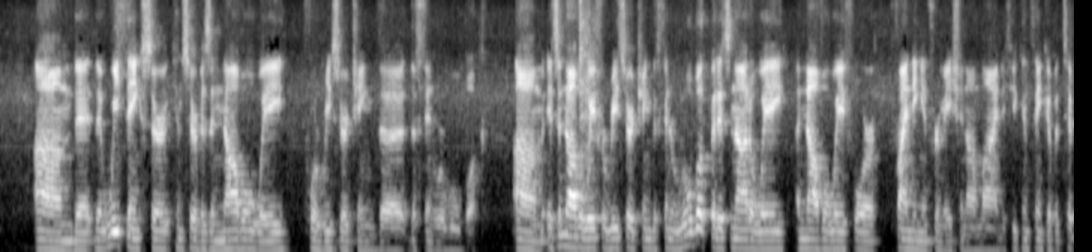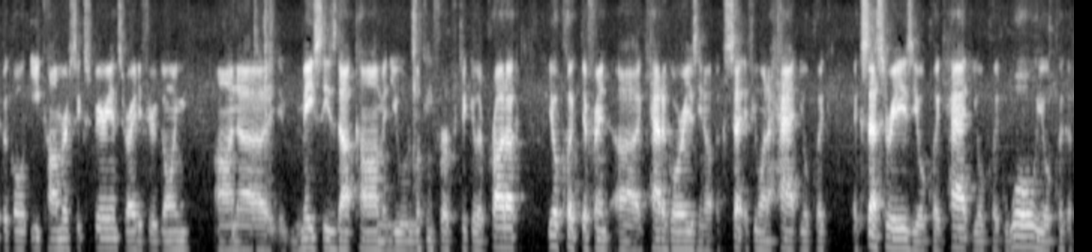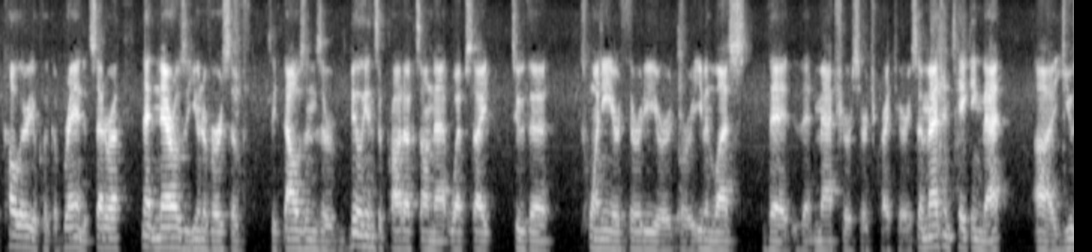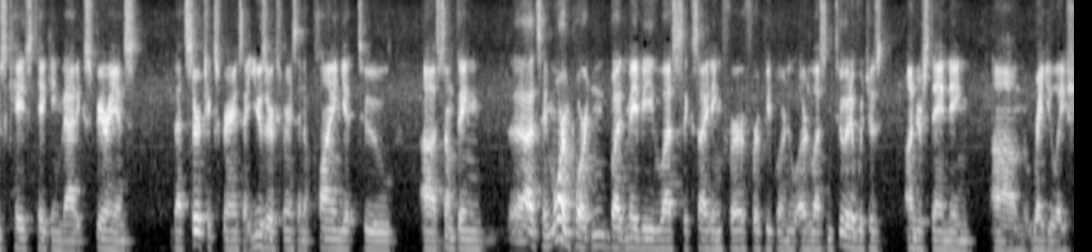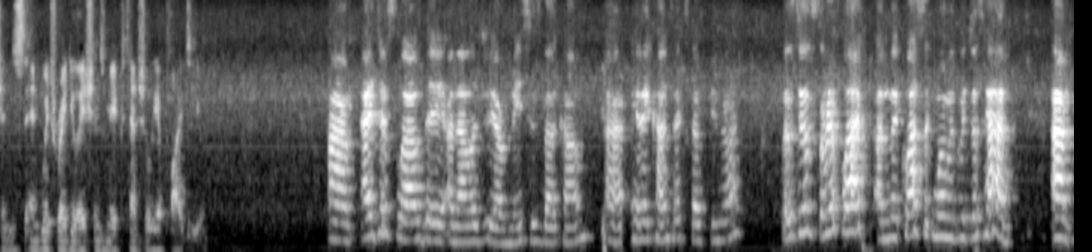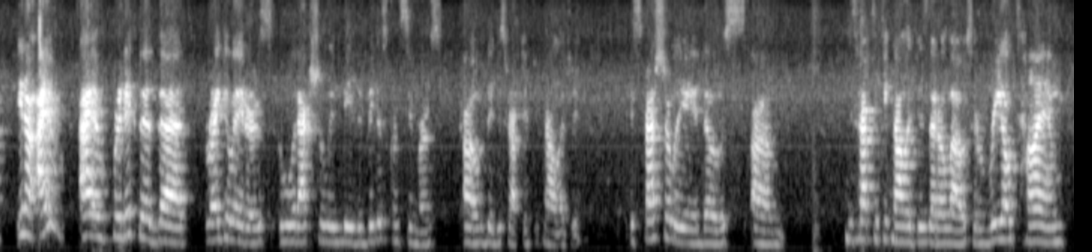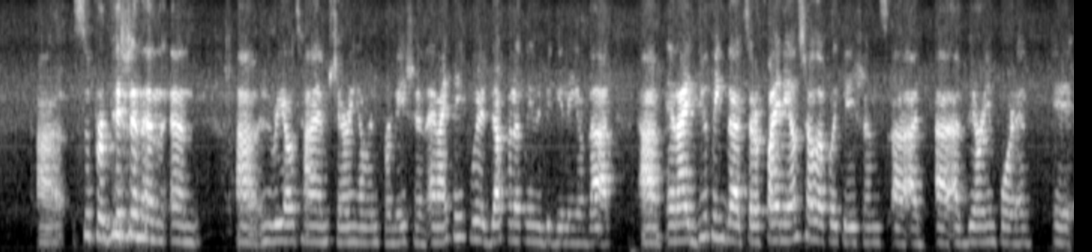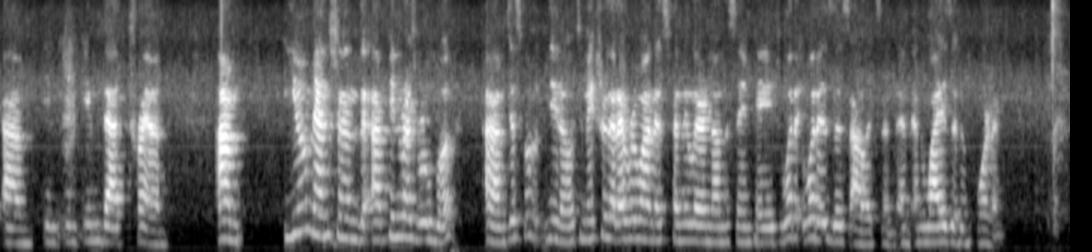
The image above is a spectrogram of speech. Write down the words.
um, that, that we think ser can serve as a novel way for researching the, the FINRA rulebook. Um, it's a novel way for researching the FINRA rulebook, but it's not a way, a novel way for finding information online. If you can think of a typical e-commerce experience, right? If you're going on uh, Macy's.com and you were looking for a particular product, you'll click different uh, categories. You know, if you want a hat, you'll click accessories, you'll click hat, you'll click wool, you'll click a color, you'll click a brand, etc. That narrows the universe of say thousands or billions of products on that website to the 20 or 30 or, or even less that that match your search criteria. So imagine taking that uh, use case, taking that experience, that search experience, that user experience, and applying it to uh, something uh, I'd say more important, but maybe less exciting for for people who are less intuitive, which is understanding um, regulations and which regulations may potentially apply to you. Um, I just love the analogy of Macy's.com uh, in the context of FINRA. Let's just reflect on the classic moment we just had. Um, you know, I've I have predicted that regulators would actually be the biggest consumers of the disruptive technology, especially those um, disruptive technologies that allows a real-time uh, supervision and and uh, in real time sharing of information. And I think we're definitely in the beginning of that. Um, and I do think that sort of financial applications uh, are, are, very important in, eh, um, in, in, in, that trend. Um, you mentioned uh, FINRA's rulebook, um, just for, you know, to make sure that everyone is familiar and on the same page. What, what is this, Alex, and, and, and why is it important?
